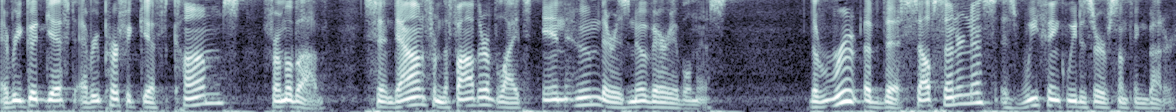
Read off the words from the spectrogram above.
Every good gift, every perfect gift comes from above sent down from the Father of lights, in whom there is no variableness. The root of this self centeredness is we think we deserve something better.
